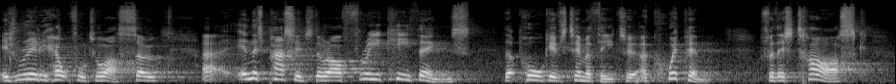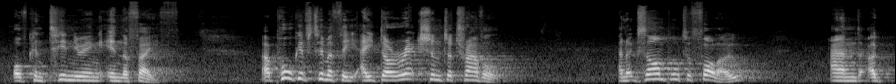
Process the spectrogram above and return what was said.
is really helpful to us. So, uh, in this passage, there are three key things that Paul gives Timothy to equip him for this task of continuing in the faith. Uh, Paul gives Timothy a direction to travel an example to follow, and a,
